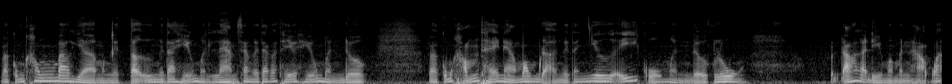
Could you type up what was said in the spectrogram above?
Và cũng không bao giờ mà người tự người ta hiểu mình. Làm sao người ta có thể hiểu mình được? Và cũng không thể nào mong đợi người ta như ý của mình được luôn đó là điều mà mình học á.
